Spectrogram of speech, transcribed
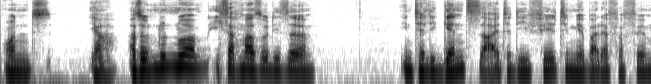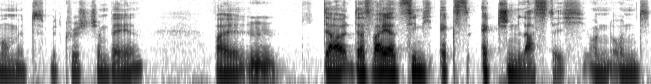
Und ja, also nur, nur, ich sag mal so, diese Intelligenzseite, die fehlte mir bei der Verfilmung mit, mit Christian Bale, weil mhm. da, das war ja ziemlich actionlastig und, und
